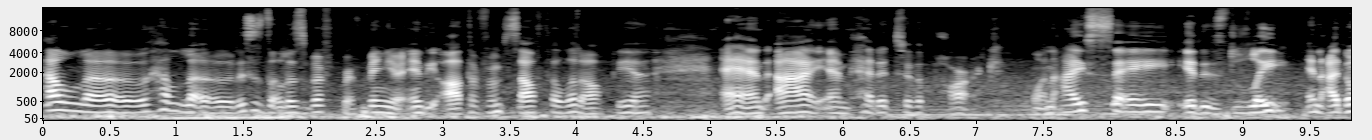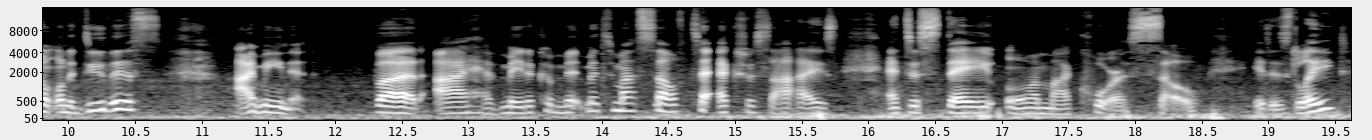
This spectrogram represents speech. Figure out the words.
Hello, hello. This is Elizabeth Griffin, your indie author from South Philadelphia, and I am headed to the park. When I say it is late and I don't want to do this, I mean it. But I have made a commitment to myself to exercise and to stay on my course. So it is late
